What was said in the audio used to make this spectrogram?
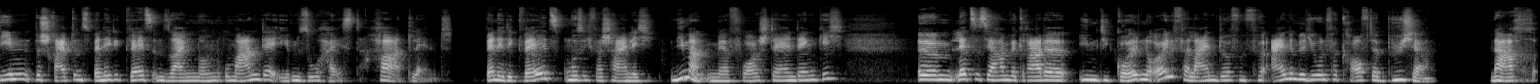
den beschreibt uns Benedikt Wells in seinem neuen Roman, der ebenso heißt Heartland. Benedikt Wells muss ich wahrscheinlich niemandem mehr vorstellen, denke ich. Ähm, letztes Jahr haben wir gerade ihm die Goldene Eule verleihen dürfen für eine Million verkaufter Bücher. Nach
